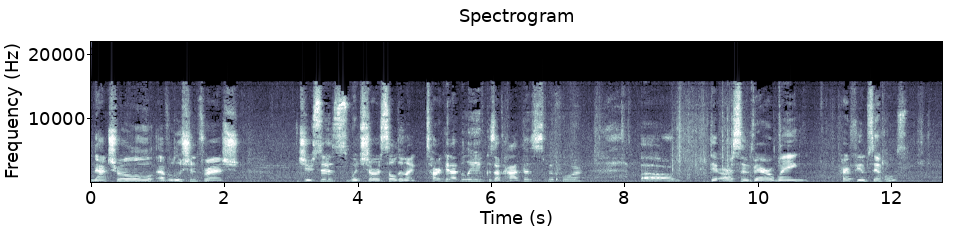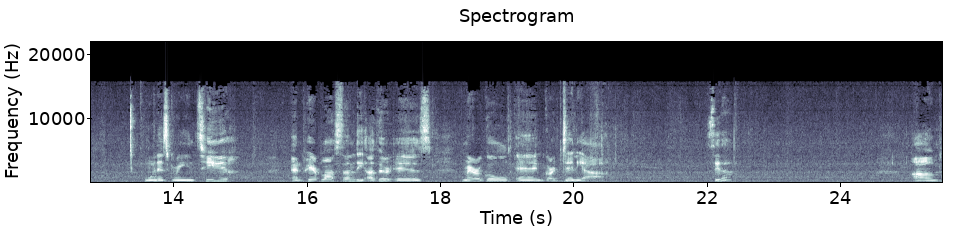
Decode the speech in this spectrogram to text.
Natural Evolution Fresh juices which are sold in like Target I believe because I've had this before. Um, there are some Vera Wang perfume samples. One is green tea and pear blossom. The other is marigold and gardenia. See that? Um,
